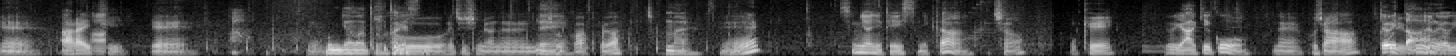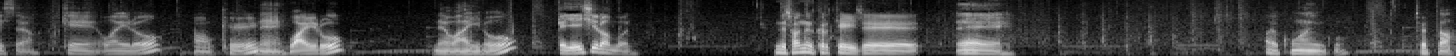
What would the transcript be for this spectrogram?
예 RIP 예, 예. 묵념하도록 하겠습니다. 기도해 주시면은 네. 좋을 것 같고요. 정말 네. 숙련이 돼 있으니까. 그렇죠. 오케이. 이거 약이고 네 보자. 여기 있다. 형 여기 있어요. 이렇게 Y로. 아 오케이. 네. Y로. 네 Y로. 그러니까 예시로 한번. 근데 저는 그렇게 이제 네. 아 공항이고. 됐다.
